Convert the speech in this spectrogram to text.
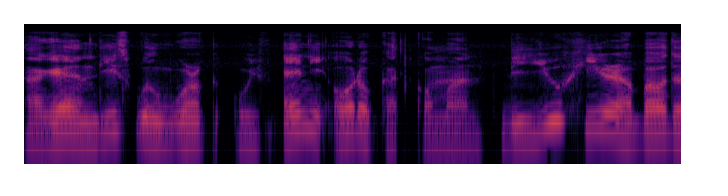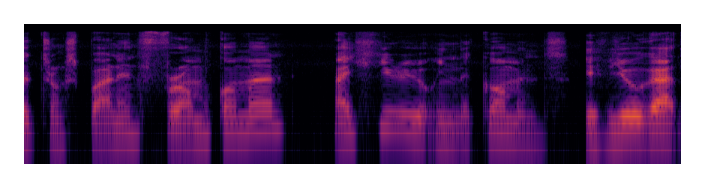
Again, this will work with any AutoCAD command. Did you hear about the transparent from command? I hear you in the comments. If you got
